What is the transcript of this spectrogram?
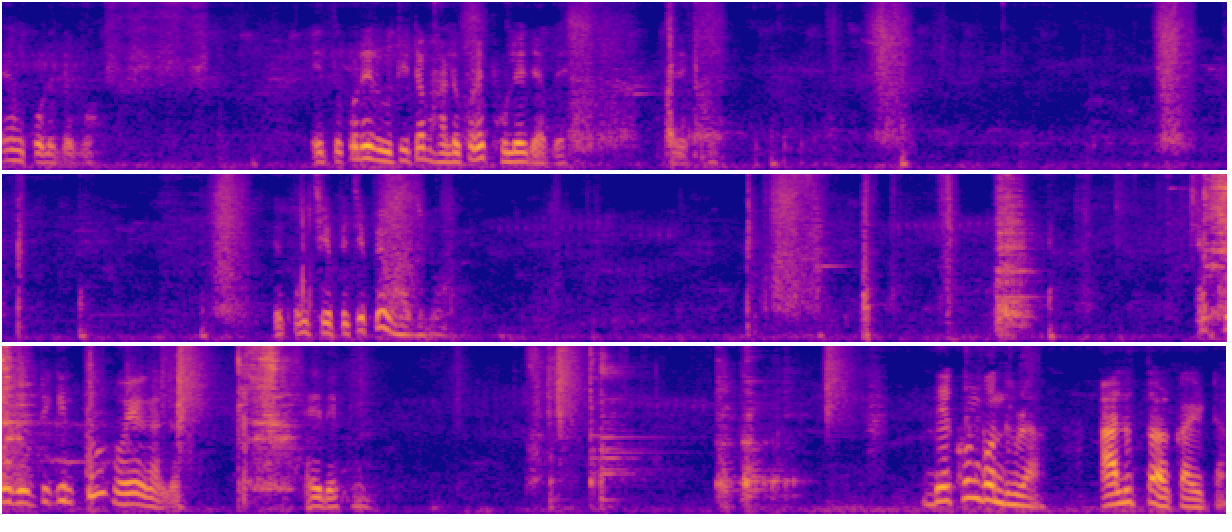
এরকম করে দেব এতে করে রুটিটা ভালো করে ফুলে যাবে। এরকম। চেপে চেপে ভাজবো। একটা রুটি কিন্তু হয়ে গেল। এই দেখুন। দেখুন বন্ধুরা, আলুর তরকারিটা।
